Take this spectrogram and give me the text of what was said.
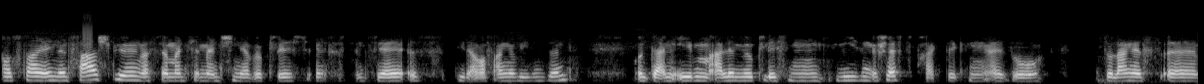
ausfallenden Fahrstühlen, was für manche Menschen ja wirklich existenziell ist, die darauf angewiesen sind. Und dann eben alle möglichen miesen Geschäftspraktiken. Also solange es äh,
